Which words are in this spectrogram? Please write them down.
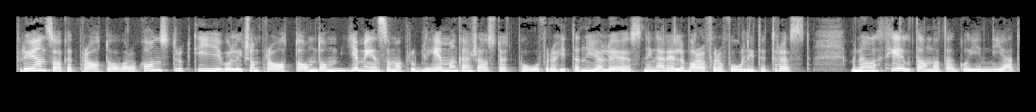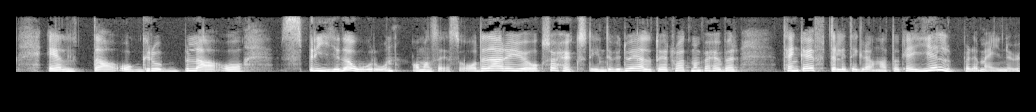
För Det är en sak att prata och vara konstruktiv och liksom prata om de gemensamma problem man kanske har stött på för att hitta nya lösningar eller bara för att få lite tröst. Men det är något helt annat att gå in i att älta och grubbla och sprida oron. om man säger så. Det där är ju också högst individuellt och jag tror att man behöver tänka efter lite grann. att okay, Hjälper det mig nu?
